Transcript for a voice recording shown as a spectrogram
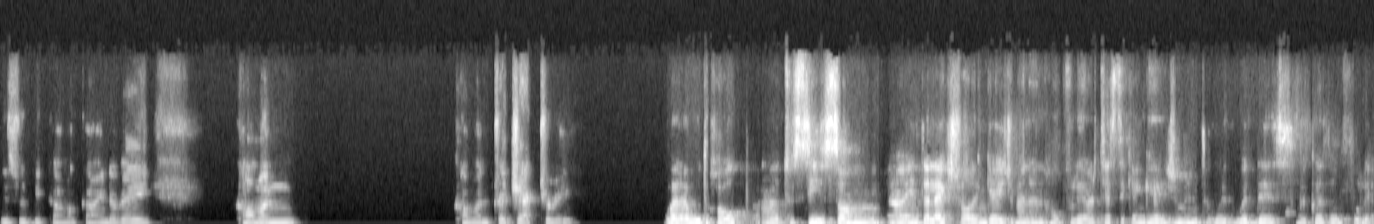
this would become a kind of a common common trajectory? well, I would hope uh, to see some uh, intellectual engagement and hopefully artistic engagement with, with this, because hopefully,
